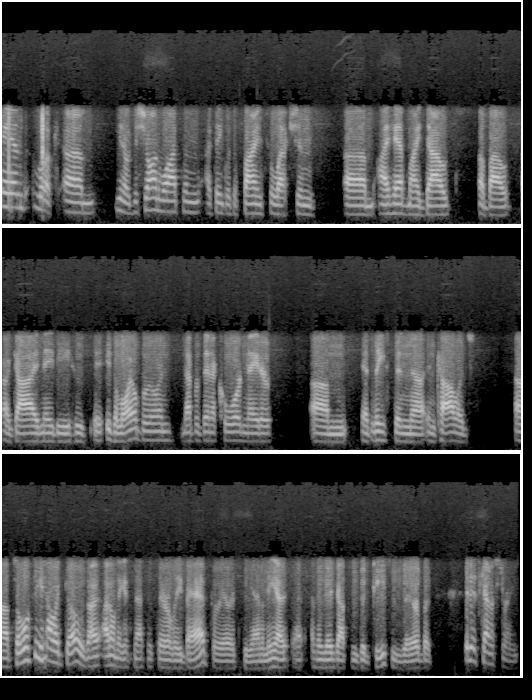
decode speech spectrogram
And look, um, you know, Deshaun Watson, I think, was a fine selection. Um, I have my doubts about a guy maybe who is a loyal Bruin, never been a coordinator, um, at least in uh, in college. Uh, so we'll see how it goes. I, I don't think it's necessarily bad for Eric Bieniemy. I, I think they've got some good pieces there, but it is kind of strange.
